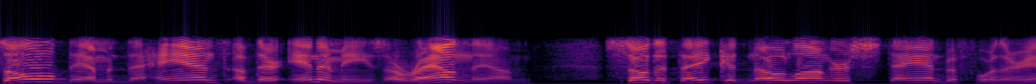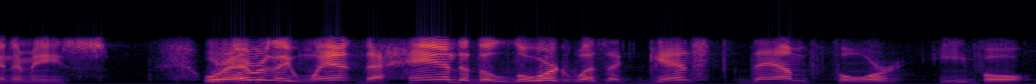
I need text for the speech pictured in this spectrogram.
sold them into the hands of their enemies around them so that they could no longer stand before their enemies. Wherever they went, the hand of the Lord was against them for evil.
